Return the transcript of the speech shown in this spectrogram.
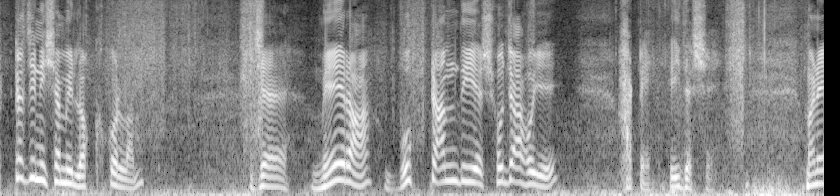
একটা জিনিস আমি লক্ষ্য করলাম যে মেয়েরা বুক টান দিয়ে সোজা হয়ে হাঁটে এই দেশে। মানে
